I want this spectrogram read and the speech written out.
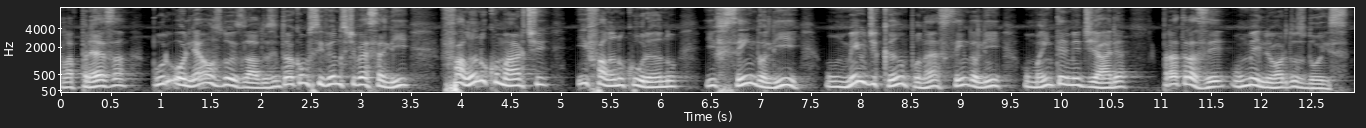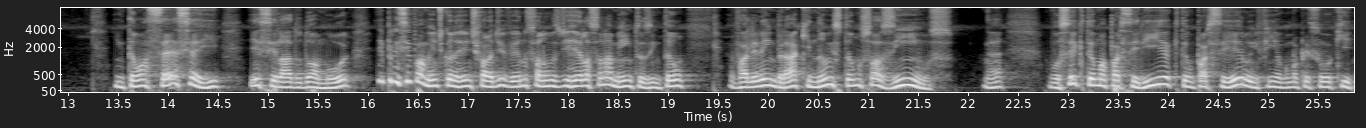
ela preza por olhar os dois lados. Então é como se Vênus estivesse ali falando com Marte e falando com Urano e sendo ali um meio de campo, né, sendo ali uma intermediária para trazer o melhor dos dois. Então acesse aí esse lado do amor e principalmente quando a gente fala de Vênus falamos de relacionamentos. Então vale lembrar que não estamos sozinhos, né? Você que tem uma parceria, que tem um parceiro, enfim, alguma pessoa que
